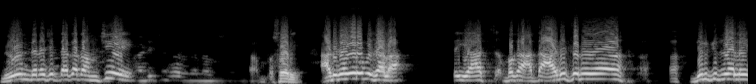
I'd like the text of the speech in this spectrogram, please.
मिळवून देण्याची ताकद आमची आहे. सॉरी अडीच हजार रुपये झाला. तर याच बघा आता अडीच आणि, अं, दीड किती झाले?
